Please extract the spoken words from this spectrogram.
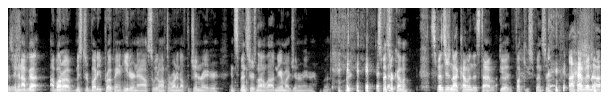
because And then I've got I bought a Mr. Buddy propane heater now, so we don't have to run it off the generator. And Spencer's not allowed near my generator. But is Spencer coming? spencer's not coming this time Oh, good. Fuck you, Spencer. i haven't uh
